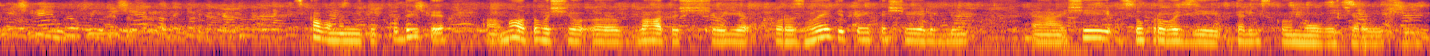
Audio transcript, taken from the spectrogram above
10 euro, 15 euro perché Цікаво мені тут ходити. Мало того, що е, багато що є порозгледіти, те, що я люблю. е, Ще й в супроводі італійської мови чаруючої.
